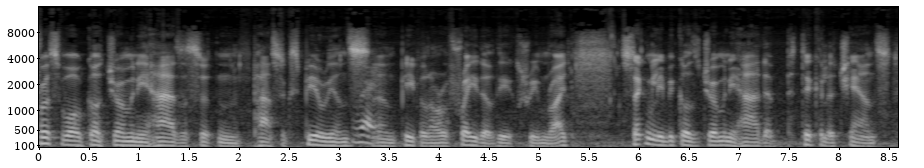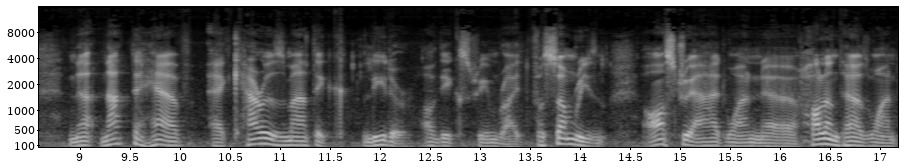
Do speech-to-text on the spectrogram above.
First of all, because Germany has a certain past experience right. and people are afraid of the extreme right. Secondly, because Germany had a particular chance not, not to have a charismatic leader of the extreme right for some reason. Austria had one, uh, Holland has one,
